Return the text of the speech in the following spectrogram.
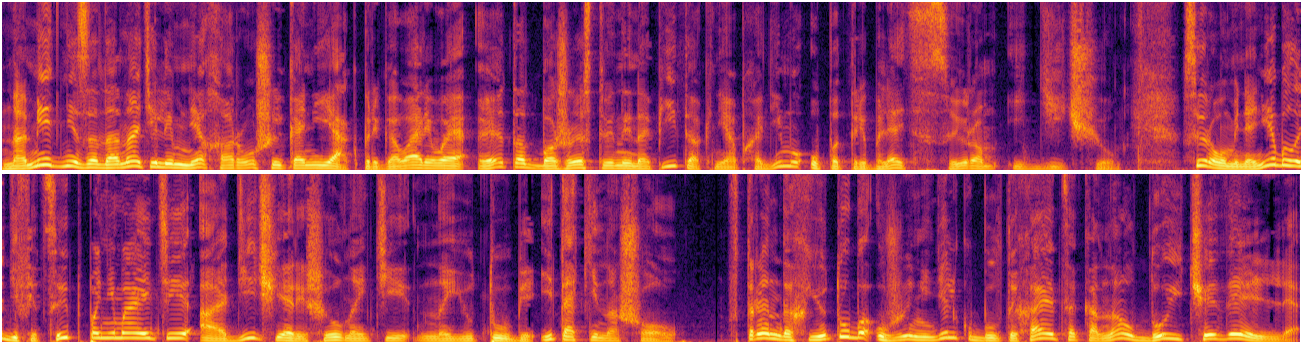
На медне задонатили мне хороший коньяк, приговаривая, этот божественный напиток необходимо употреблять с сыром и дичью. Сыра у меня не было, дефицит, понимаете, а дичь я решил найти на ютубе и так и нашел. В трендах Ютуба уже недельку бултыхается канал Deutsche Welle.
